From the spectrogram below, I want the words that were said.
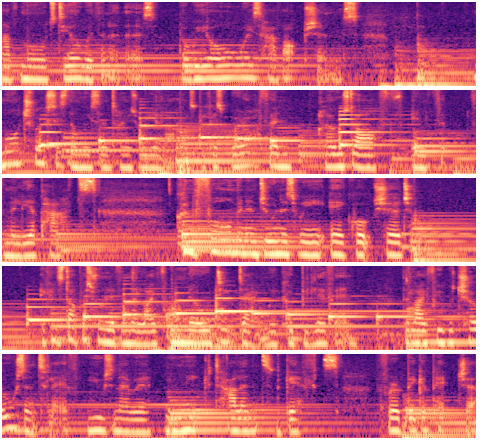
have more to deal with than others, but we always have choices than we sometimes realise because we're often closed off in f- familiar paths, conforming and doing as we air quote should. It can stop us from living the life we know deep down we could be living, the life we were chosen to live, using our unique talents and gifts for a bigger picture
